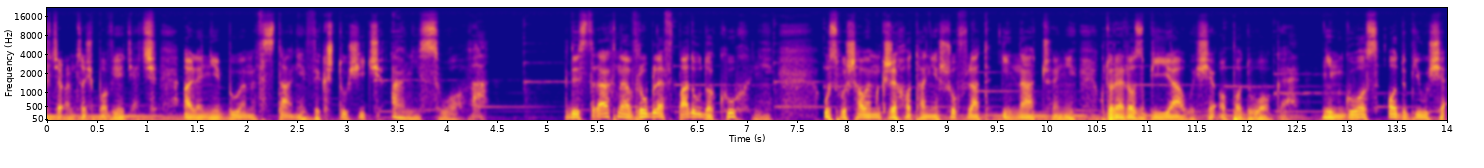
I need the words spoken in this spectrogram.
Chciałem coś powiedzieć, ale nie byłem w stanie wykrztusić ani słowa. Gdy strach na wróble wpadł do kuchni, usłyszałem grzechotanie szuflad i naczyń, które rozbijały się o podłogę, nim głos odbił się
